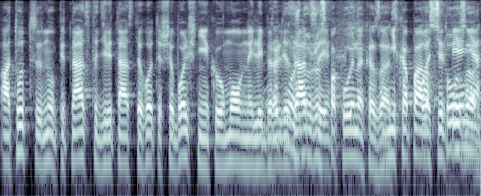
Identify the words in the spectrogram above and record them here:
а тут ну 15 19 год яшчэ больш нейкай умоўнай лібералізацыі спокойно казаць. не хапала цярпення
